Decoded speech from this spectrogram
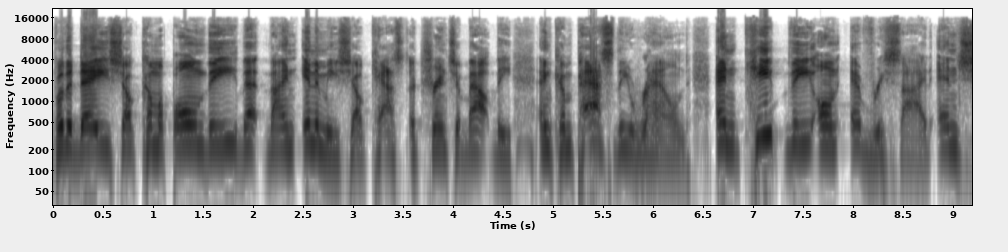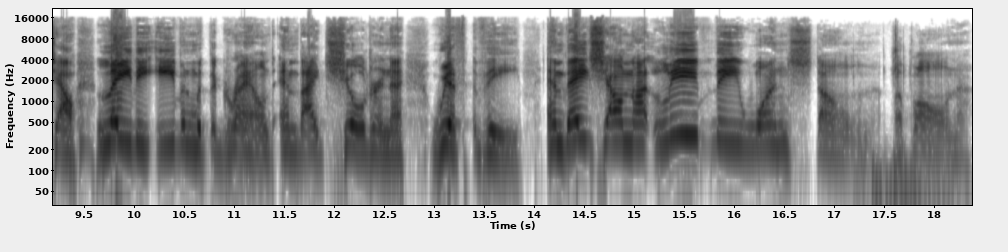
For the days shall come upon thee that thine enemies shall cast a trench about thee and compass thee round and keep thee on every side and shall lay thee even with the ground and thy children uh, with thee. And they shall not leave thee one stone upon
